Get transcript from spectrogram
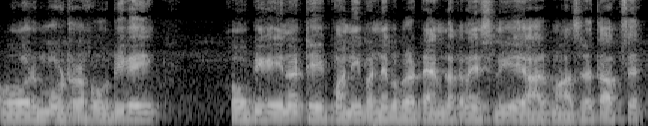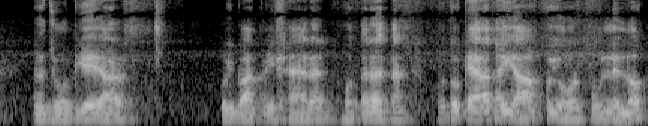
और मोटर हो भी गई। हो भी गई ना ठीक पानी भरने में बड़ा टाइम लग रहा है इसलिए यार माजरत आपसे जो भी है यार कोई बात नहीं खैर है होता रहता है। वो तो कह रहा था यार कोई और पूल ले लो। अ,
